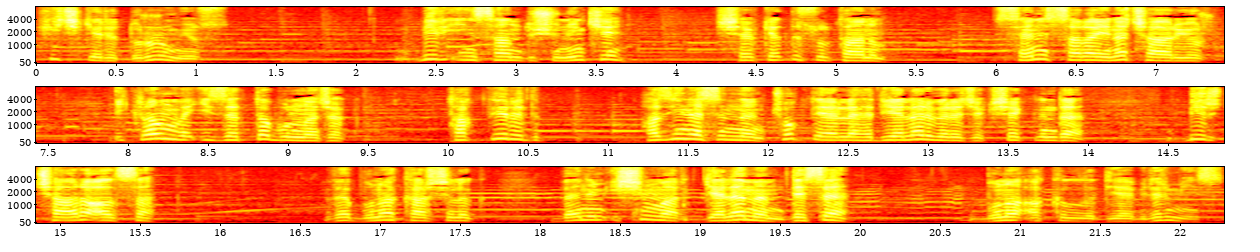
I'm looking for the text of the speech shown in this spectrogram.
hiç geri durur muyuz? Bir insan düşünün ki Şevketli Sultanım seni sarayına çağırıyor, ikram ve izzette bulunacak, takdir edip hazinesinden çok değerli hediyeler verecek şeklinde bir çağrı alsa ve buna karşılık benim işim var gelemem dese buna akıllı diyebilir miyiz?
